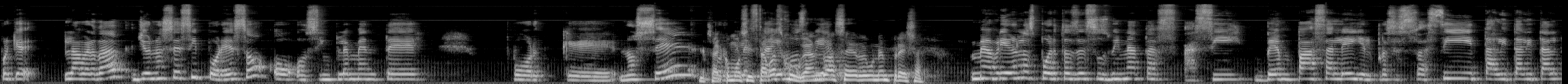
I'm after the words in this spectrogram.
porque la verdad, yo no sé si por eso o, o simplemente porque, no sé. O sea, como si estabas jugando a hacer una empresa me abrieron las puertas de sus vinatas, así, ven, pásale y el proceso así, tal y tal y tal,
